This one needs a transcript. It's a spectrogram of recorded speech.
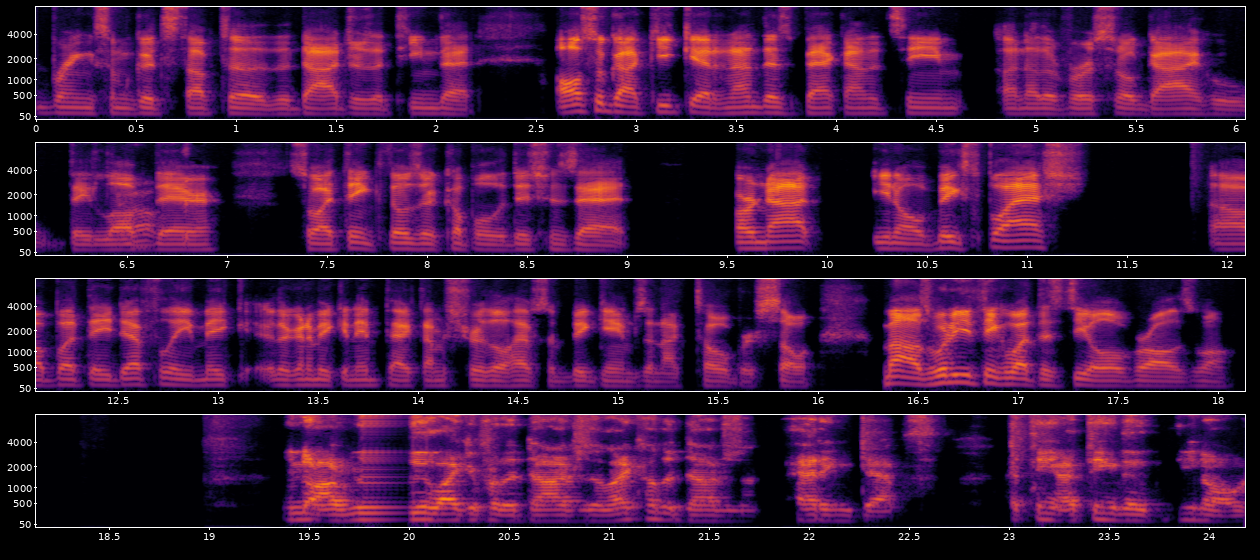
bring some good stuff to the Dodgers, a team that also got Kike Hernandez back on the team, another versatile guy who they love oh. there. So I think those are a couple of additions that are not, you know, a big splash, uh, but they definitely make they're going to make an impact. I'm sure they'll have some big games in October. So, Miles, what do you think about this deal overall as well? You know, I really like it for the Dodgers. I like how the Dodgers are adding depth. I think I think that you know,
